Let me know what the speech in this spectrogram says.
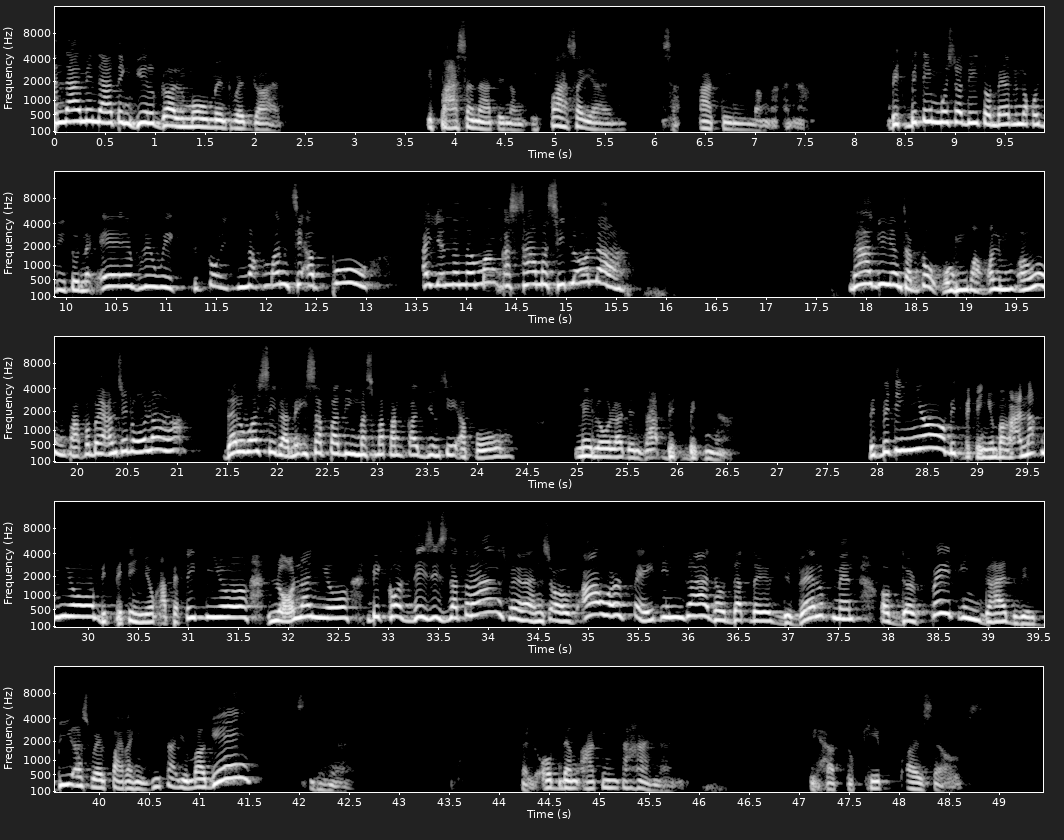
Ang dami nating Gilgal moment with God. Ipasa natin ang ipasa yan sa ating mga anak. Bitbitin mo siya dito. Meron ako dito na every week. Sabi ko, nakman si Apo. Ayan na naman, kasama si Lola. Lagi yan. Sabi ko, huwag mo oh, papabayaan si Lola. Ha? Dalawa sila. May isa pa ding mas matangkad yung si Apo. May Lola din. Bitbit niya. Bitbitin nyo, bitbitin yung mga anak nyo, bitbitin yung kapatid nyo, lola nyo, because this is the transference of our faith in God, so that the development of their faith in God will be as well para hindi tayo maging snare. Sa loob ng ating tahanan, we have to keep ourselves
